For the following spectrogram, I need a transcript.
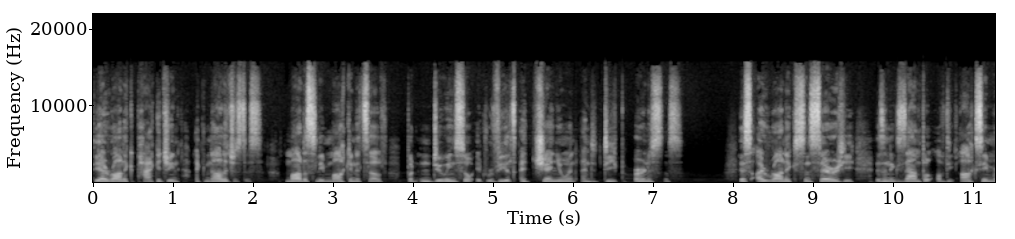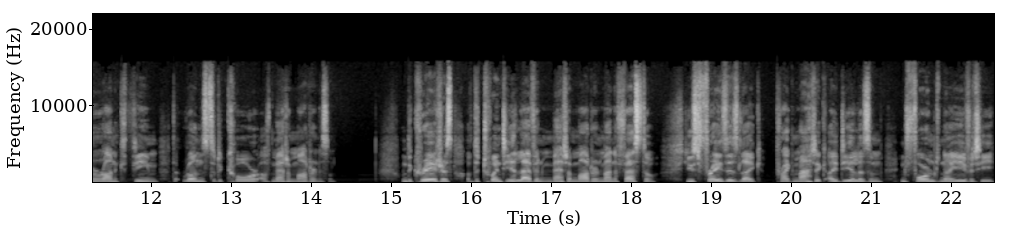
The ironic packaging acknowledges this, modestly mocking itself, but in doing so, it reveals a genuine and deep earnestness. This ironic sincerity is an example of the oxymoronic theme that runs to the core of metamodernism. When the creators of the 2011 Meta Modern Manifesto used phrases like pragmatic idealism, informed naivety,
